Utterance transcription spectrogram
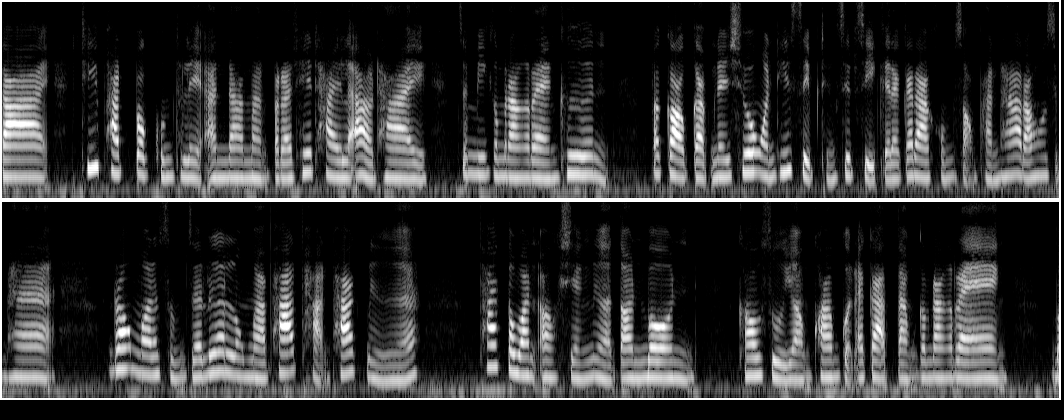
ใต้ ที่พัดปกคลุมทะเลอันดามันประเทศไทยและอ่าวไทย จะมีกำลังแรงขึ้น ประกอบกับในช่วงวันที่ 10 ถึง 14 กรกฎาคม 2565 ร่องมรสุมจะเลื่อนลงมาพาดผ่านภาคเหนือ ภาคตะวันออกเฉียงเหนือตอนบน เข้าสู่ยอมความกดอากาศต่ำกำลังแรง บ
